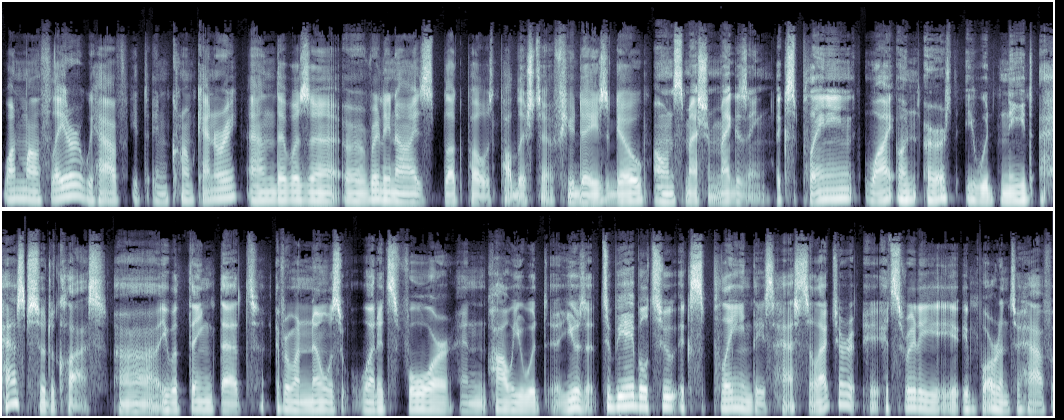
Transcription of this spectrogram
one month later, we have it in Chrome Canary, and there was a, a really nice blog post published a few days ago on Smashing Magazine explaining why on earth you would need a has pseudo class. Uh, you would think that everyone knows what it's for and how you would uh, use it. To be able to explain this has selector, it's really important to have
